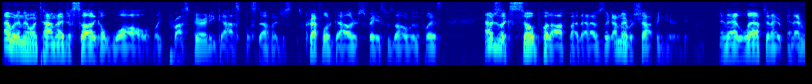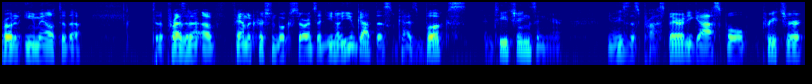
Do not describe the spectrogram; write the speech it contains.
I went in there one time and I just saw like a wall of like prosperity gospel stuff. I just Creflo Dollar's face was all over the place. And I was just like so put off by that. I was like, I'm never shopping here again. And I left and I and I mm. wrote an email to the to the president of Family Christian Bookstore and said, you know, you've got this guy's books and teachings and your You know, he's this prosperity gospel preacher.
